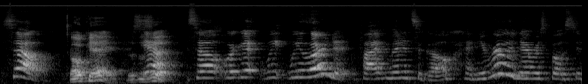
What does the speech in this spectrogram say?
So Okay, this is yeah, it. so we're get, we we learned it five minutes ago, and you're really never supposed to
